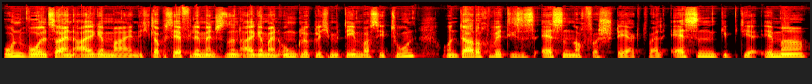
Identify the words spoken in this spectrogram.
Unwohlsein allgemein. Ich glaube, sehr viele Menschen sind allgemein unglücklich mit dem, was sie tun und dadurch wird dieses Essen noch verstärkt, weil Essen gibt dir immer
